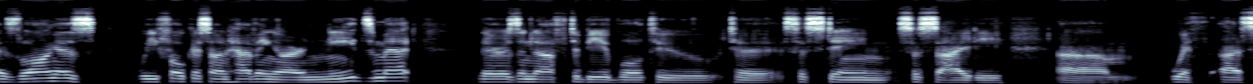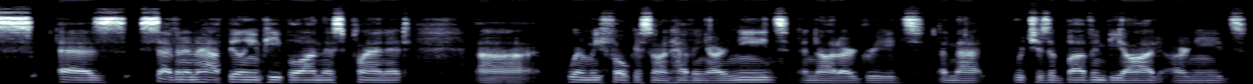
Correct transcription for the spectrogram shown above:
as long as we focus on having our needs met, there is enough to be able to to sustain society um, with us as seven and a half billion people on this planet uh, when we focus on having our needs and not our greeds and that which is above and beyond our needs.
